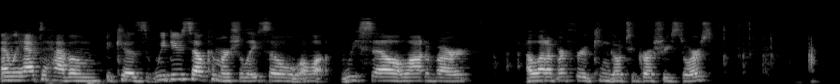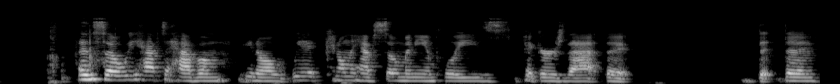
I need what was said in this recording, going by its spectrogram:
And we have to have them because we do sell commercially. So lot, we sell a lot of our, a lot of our fruit can go to grocery stores. And so we have to have them, you know, we can only have so many employees, pickers that, that the, the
